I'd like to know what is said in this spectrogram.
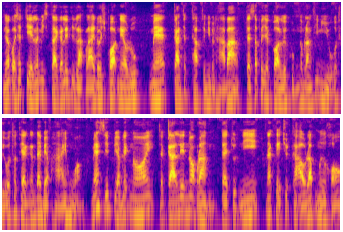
เหนือกว่าชัดเจนและมีสไตล์การเล่นที่หลากหลาย โดยเฉพาะแนวลุกแม้การจัดทัพจะมีปัญหาบ้าง แต่ทรัพยากรหรือขุมกำลังที่มีอยู่ก็ถือว่าทดแทนกันได้แบบหายห่วง แม้เสียเปรียบเล็กน้อย จากการเล่นนอกรัง แต่จุดนี้นักเตะชุดขาวรับมือของ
